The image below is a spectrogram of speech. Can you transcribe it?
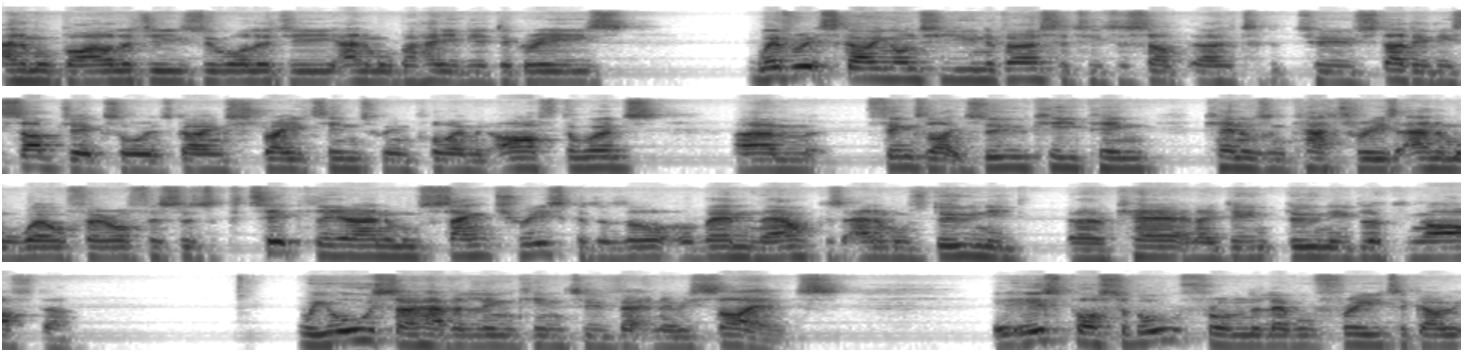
animal biology, zoology, animal behavior degrees, whether it's going on to university to, sub, uh, to, to, study these subjects or it's going straight into employment afterwards, um, things like zookeeping, kennels and catteries, animal welfare officers, particularly animal sanctuaries, because there's a lot of them now, because animals do need uh, care and they do, do need looking after. We also have a link into veterinary science. It is possible from the level three to go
